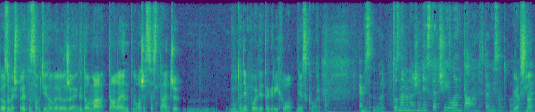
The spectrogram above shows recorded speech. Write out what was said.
rozumieš, preto som ti hovoril, že kto má talent, môže sa stať, že mu to nepôjde tak rýchlo neskôr. Ja by som, to znamená, že nestačí len talent, tak by som to povedala. Jasné.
